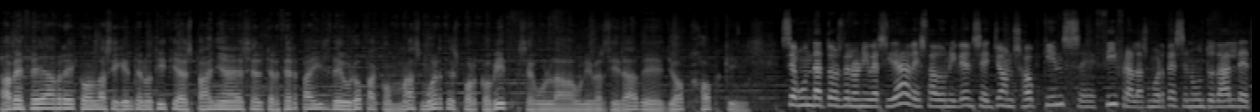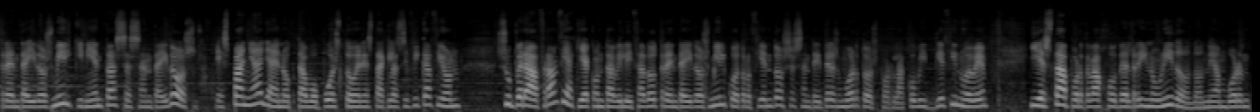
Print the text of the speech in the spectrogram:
ABC abre con la siguiente noticia. España es el tercer país de Europa con más muertes por COVID, según la Universidad de Johns Hopkins. Según datos de la Universidad estadounidense Johns Hopkins, eh, cifra las muertes en un total de 32.562. España, ya en octavo puesto en esta clasificación, supera a Francia, que ha contabilizado 32.463 muertos por la COVID-19 y está por debajo del Reino Unido, donde han,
